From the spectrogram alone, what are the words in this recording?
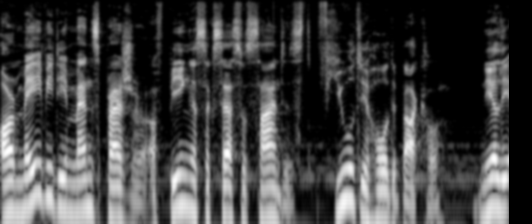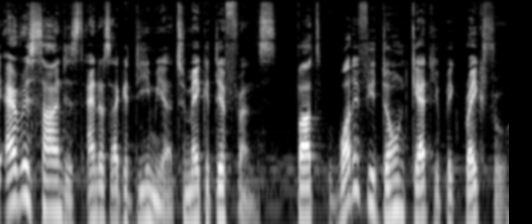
Or maybe the immense pressure of being a successful scientist fueled the whole debacle. Nearly every scientist enters academia to make a difference. But what if you don't get your big breakthrough?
